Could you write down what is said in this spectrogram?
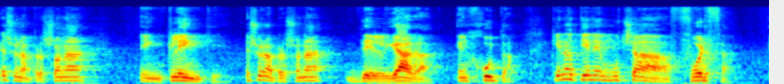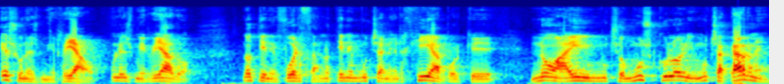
Es una persona enclenque, es una persona delgada, enjuta, que no tiene mucha fuerza, es un esmirriado, un esmirriado, no tiene fuerza, no tiene mucha energía, porque no hay mucho músculo ni mucha carne,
